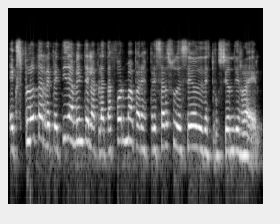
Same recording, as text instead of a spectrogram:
explota repetidamente la plataforma para expresar su deseo de destrucción de Israel.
